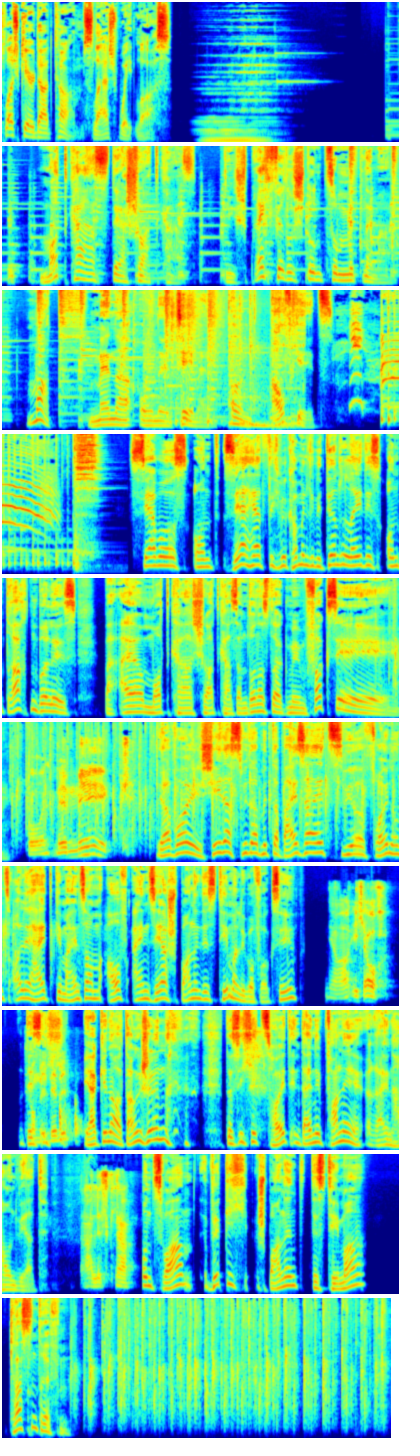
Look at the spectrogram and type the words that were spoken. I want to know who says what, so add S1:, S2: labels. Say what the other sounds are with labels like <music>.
S1: plushcare.com slash weight loss.
S2: Modcast der Shortcast. Die Sprechviertelstunde zum Mitnehmer. Mod. Männer ohne Themen. Und auf geht's. Servus und sehr herzlich willkommen, liebe Dirndl-Ladies und Trachtenbullis, bei eurem Modcast Shortcast am Donnerstag mit dem Foxy.
S3: Und mit Mick.
S2: Jawohl, schön, dass ihr wieder mit dabei seid. Wir freuen uns alle heute gemeinsam auf ein sehr spannendes Thema, lieber Foxy.
S3: Ja, ich auch.
S2: Das ich, ja, genau, Dankeschön, <laughs> dass ich jetzt heute in deine Pfanne reinhauen werde.
S3: Alles klar.
S2: Und zwar wirklich spannend das Thema Klassentreffen.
